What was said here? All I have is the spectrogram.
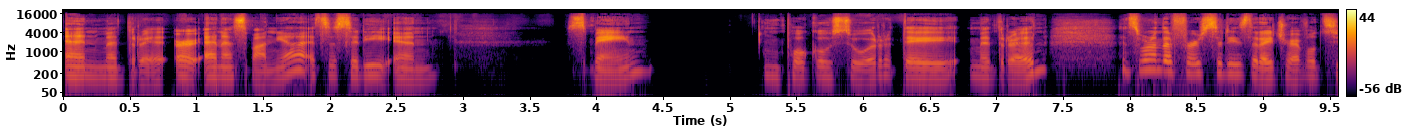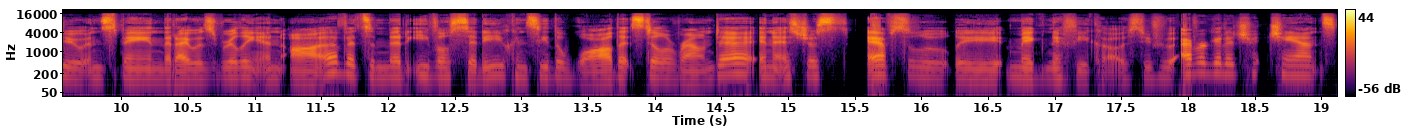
en Madrid or en España. It's a city in Spain un poco sur de Madrid. It's one of the first cities that I traveled to in Spain that I was really in awe of. It's a medieval city. You can see the wall that's still around it, and it's just absolutely magnifico. So if you ever get a ch chance,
